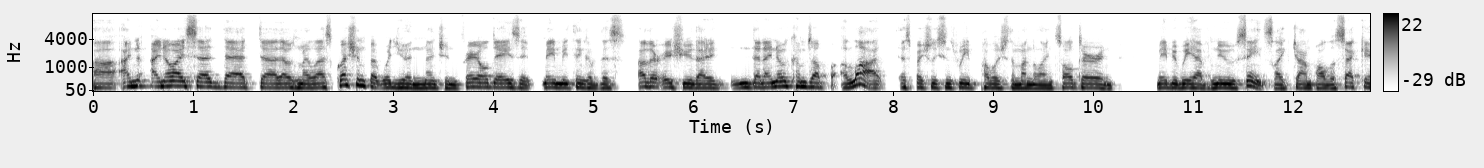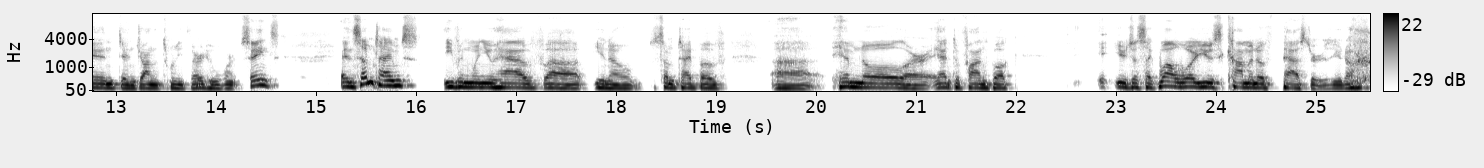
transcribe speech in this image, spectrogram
Uh, I, kn- I know I said that uh, that was my last question, but when you had mentioned ferial days, it made me think of this other issue that I, that I know comes up a lot, especially since we published the Mundelein Psalter, and maybe we have new saints like John Paul II and John the 23rd who weren't saints, and sometimes even when you have uh, you know some type of uh, hymnal or antiphon book, it, you're just like, well, we'll use common of pastors, you know,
